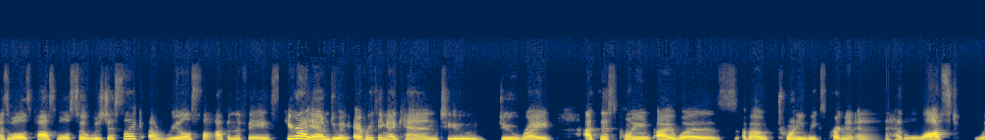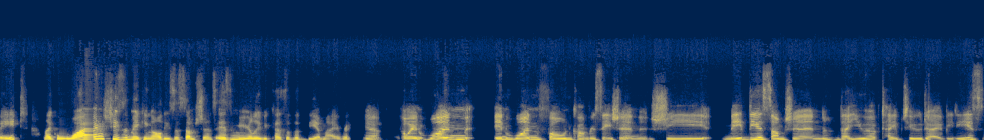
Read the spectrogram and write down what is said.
as well as possible. So it was just like a real slap in the face. Here I am doing everything I can to do right. At this point, I was about 20 weeks pregnant and had lost weight. Like, why she's making all these assumptions is merely because of the BMI. Yeah. So in one in one phone conversation, she made the assumption that you have type 2 diabetes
